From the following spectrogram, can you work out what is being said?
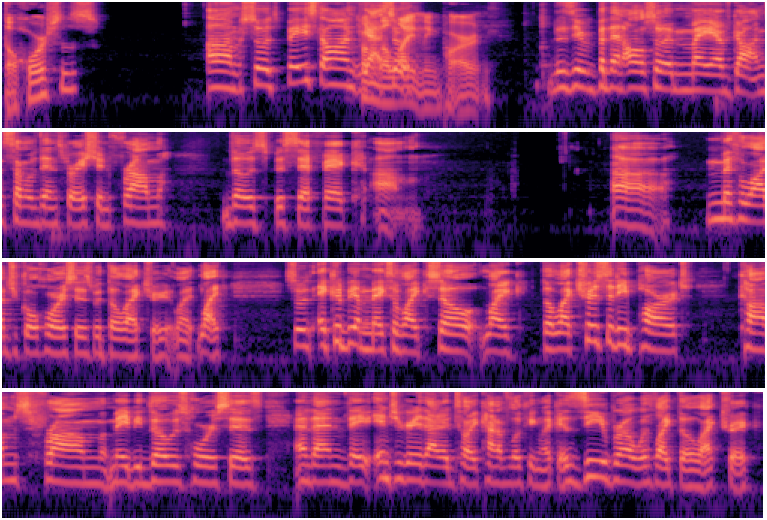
the horses Um. So it's based on from yeah. the so lightning part. The zero, but then also it may have gotten some of the inspiration from those specific um uh mythological horses with the electric like like so it could be a mix of like so like the electricity part comes from maybe those horses and then they integrate that into like kind of looking like a zebra with like the electric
